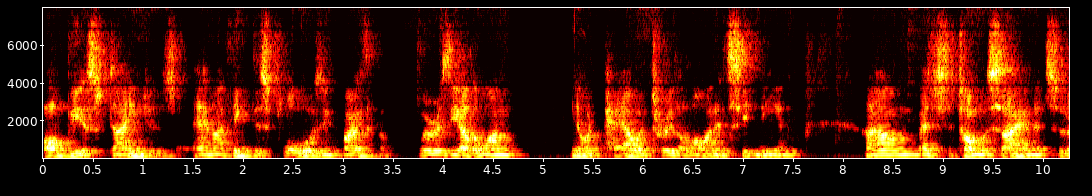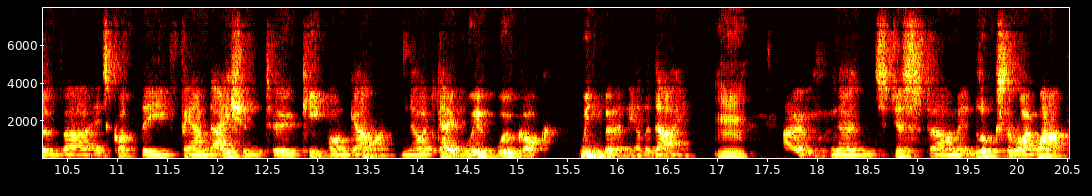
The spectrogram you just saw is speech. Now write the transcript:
obvious dangers, and I think there's flaws in both of them. Whereas the other one, you know, it powered through the line in Sydney, and um, as Tom was saying, it's sort of uh, it's got the foundation to keep on going. You know, it gave Woodcock windburn the other day. Mm. So you know, it's just um, it looks the right one. I,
